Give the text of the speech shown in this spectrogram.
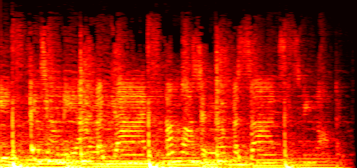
beat.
